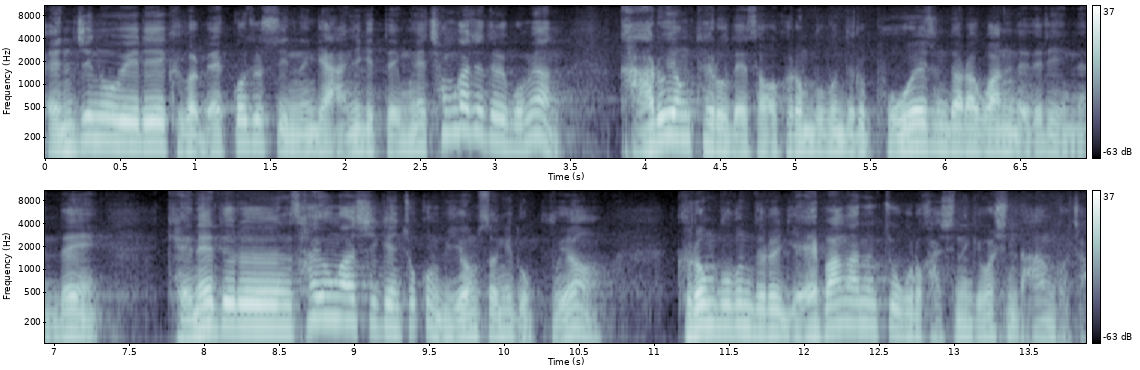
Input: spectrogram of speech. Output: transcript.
엔진 오일이 그걸 메꿔줄 수 있는 게 아니기 때문에 첨가제들 보면 가루 형태로 돼서 그런 부분들을 보호해 준다라고 하는 애들이 있는데 걔네들은 사용하시기엔 조금 위험성이 높고요. 그런 부분들을 예방하는 쪽으로 가시는 게 훨씬 나은 거죠.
